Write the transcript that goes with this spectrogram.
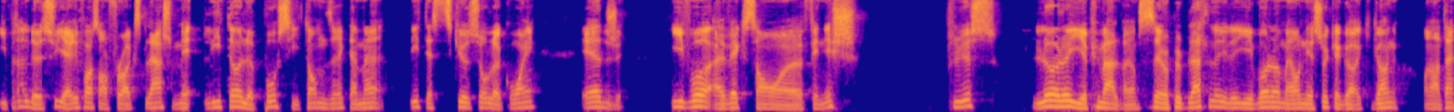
Il prend le dessus, il arrive à faire son frog splash, mais Lita le pousse, il tombe directement les testicules sur le coin. Edge, il va avec son euh, finish. Plus, là, là, il a plus mal. Par exemple, ça, c'est un peu plate, là, il y va, là, mais on est sûr qu'il gagne. On entend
